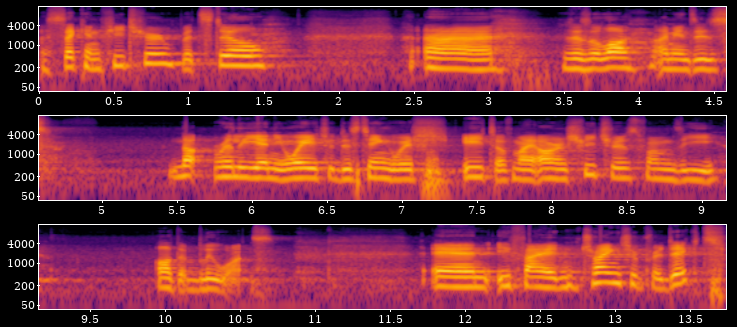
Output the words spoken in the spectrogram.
a second feature, but still, uh, there's a lot. I mean, there's not really any way to distinguish eight of my orange features from the other blue ones. And if I'm trying to predict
